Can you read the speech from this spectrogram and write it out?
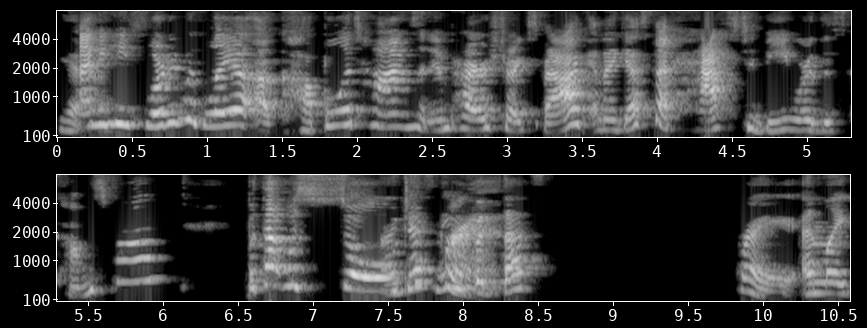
yeah. I mean, he flirted with Leia a couple of times in Empire Strikes Back, and I guess that has to be where this comes from. But that was so I guess maybe, different. but that's right. And like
